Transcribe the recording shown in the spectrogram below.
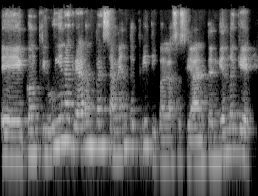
eh, contribuyen a crear un pensamiento crítico en la sociedad, entendiendo que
